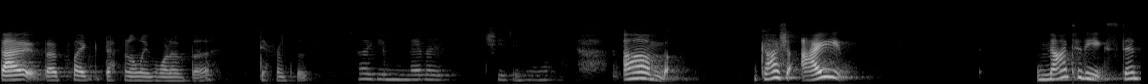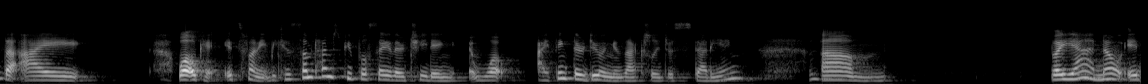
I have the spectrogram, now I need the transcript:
that that's like definitely one of the differences. So like you never cheated at all. Um, gosh, I not to the extent that I well, okay, it's funny because sometimes people say they're cheating and what I think they're doing is actually just studying. Mm-hmm. Um but yeah, no, it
